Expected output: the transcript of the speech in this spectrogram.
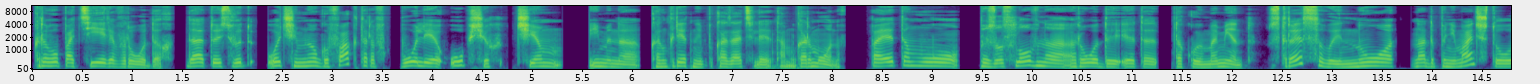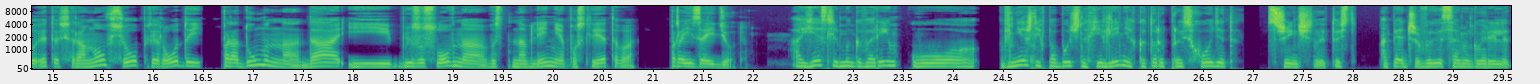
кровопотеря в родах. Да, то есть вот очень много факторов более общих, чем именно конкретные показатели там, гормонов. Поэтому Безусловно, роды – это такой момент стрессовый, но надо понимать, что это все равно все природой продумано, да, и, безусловно, восстановление после этого произойдет. А если мы говорим о внешних побочных явлениях, которые происходят с женщиной, то есть Опять же, вы сами говорили,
